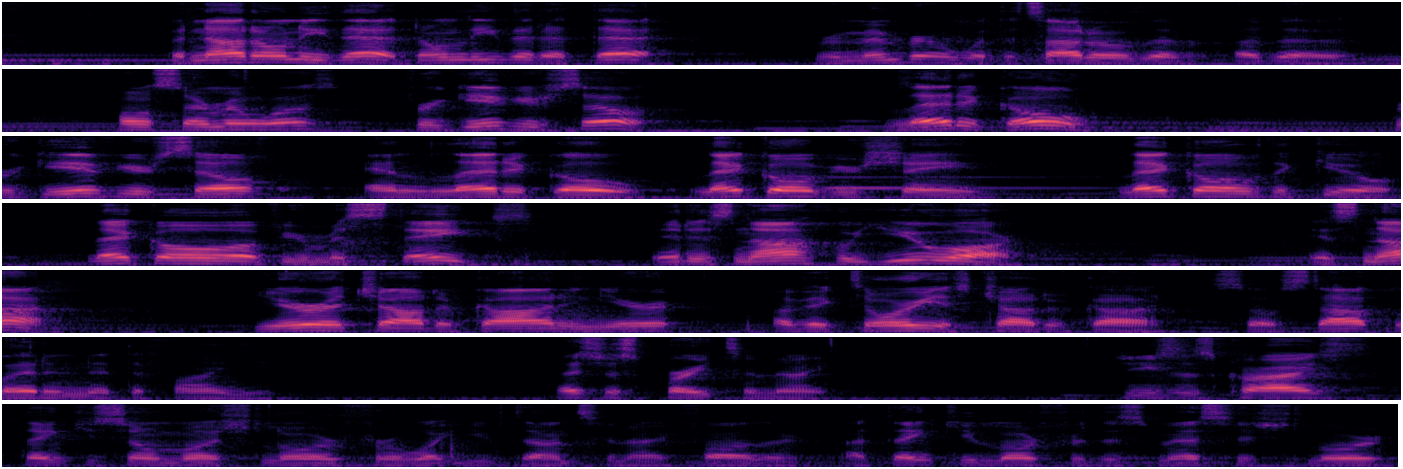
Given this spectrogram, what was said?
But not only that, don't leave it at that. Remember what the title of the, of the whole sermon was? Forgive yourself. Let it go. Forgive yourself and let it go. Let go of your shame. Let go of the guilt. Let go of your mistakes. It is not who you are. It's not. You're a child of God and you're a victorious child of God. So stop letting it define you. Let's just pray tonight. Jesus Christ, thank you so much, Lord, for what you've done tonight, Father. I thank you, Lord, for this message, Lord.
